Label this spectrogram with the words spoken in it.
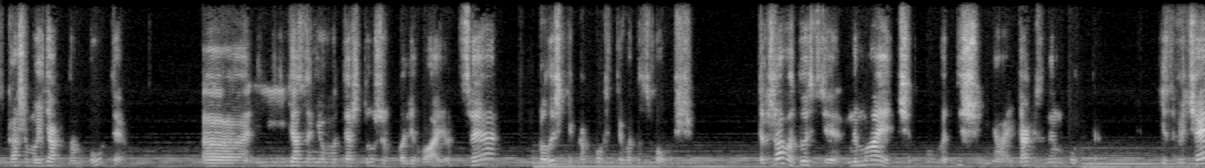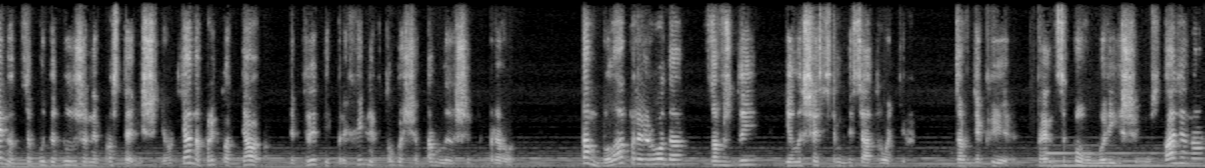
скажімо, як нам бути, е, і я за нього теж дуже вболіваю. Це колишнє Каховське водосховище. Держава досі не має чіткого рішення, як з ним бути. І, звичайно, це буде дуже непросте рішення. От я, наприклад, я відкритий прихильник того, щоб там лишити природу. Там була природа завжди, і лише 70 років завдяки принциповому рішенню Сталіна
